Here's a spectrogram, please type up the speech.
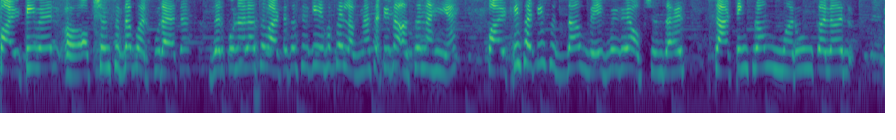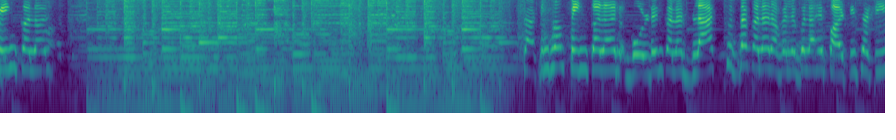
पार्टीवेअर ऑप्शन सुद्धा भरपूर आहे. आता जर कोणाला असं वाटत असेल की हे फक्त लग्नासाठी तर असं नाही आहे पार्टीसाठी सुद्धा वेगवेगळे ऑप्शन्स आहेत. Starting from maroon colour pink colour starting from pink colour golden colour black सुद्धा कलर अवेलेबल आहे पार्टीसाठी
